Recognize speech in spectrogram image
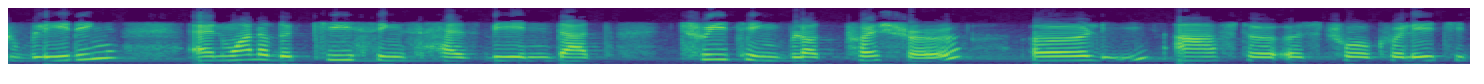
to bleeding. And one of the key things has been that treating blood pressure early after a stroke related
